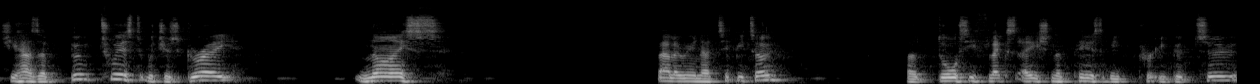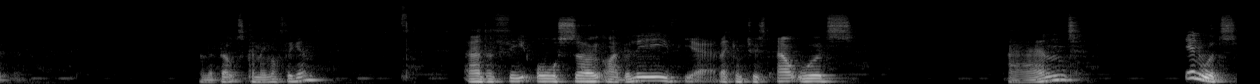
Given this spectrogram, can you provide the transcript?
She has a boot twist, which is great. Nice ballerina tippy toe. Her dorsiflexation appears to be pretty good too. And the belt's coming off again and her feet also I believe yeah they can twist outwards and inwards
